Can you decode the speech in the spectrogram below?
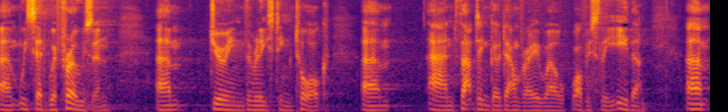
um, we said we're frozen um, during the release team talk. Um, and that didn't go down very well, obviously, either. Um,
